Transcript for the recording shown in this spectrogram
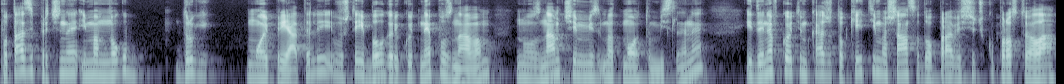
по тази причина има много други мои приятели, въобще и българи, които не познавам, но знам, че имат моето мислене. И деня, в който им кажат, окей, ти има шанса да оправиш всичко, просто ела,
